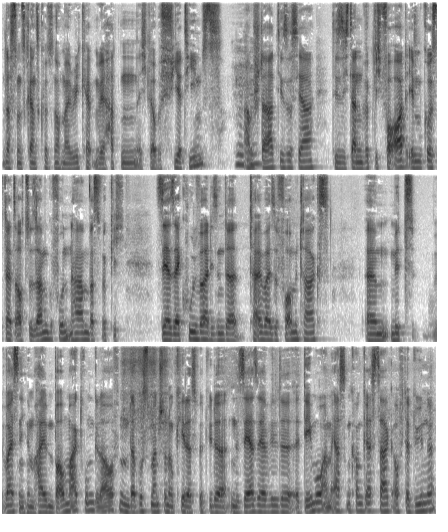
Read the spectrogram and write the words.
lasst uns ganz kurz nochmal recappen, wir hatten, ich glaube, vier Teams mhm. am Start dieses Jahr, die sich dann wirklich vor Ort eben größtenteils auch zusammengefunden haben, was wirklich sehr, sehr cool war. Die sind da teilweise vormittags ähm, mit weiß nicht, einem halben Baumarkt rumgelaufen und da wusste man schon, okay, das wird wieder eine sehr, sehr wilde äh, Demo am ersten Kongresstag auf der Bühne.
